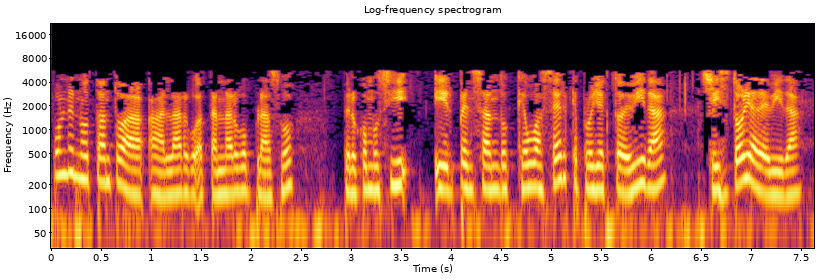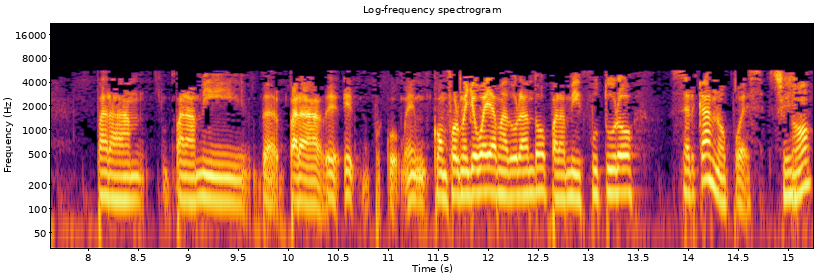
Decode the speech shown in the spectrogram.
Ponle no tanto a, a largo, a tan largo plazo, pero como si ir pensando qué voy a hacer, qué proyecto de vida, qué historia de vida para para mi para eh, eh, conforme yo vaya madurando para mi futuro cercano pues Sí. no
